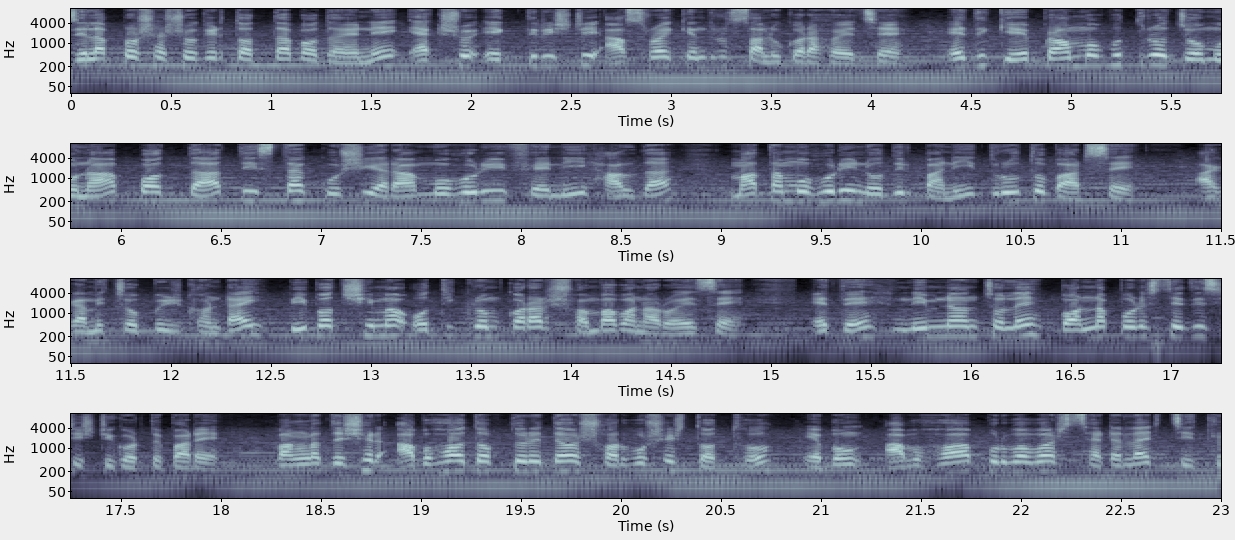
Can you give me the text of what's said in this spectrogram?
জেলা প্রশাসকের তত্ত্বাবধানে একশো একত্রিশটি আশ্রয় কেন্দ্র চালু করা হয়েছে। এদিকে ব্রহ্মপুত্র, যমুনা, পদ্মা, তিস্তা, কুশিয়ারা, মোহরি, ফেনী, হালদা, মাতামুহুরী নদীর পানি দ্রুত বাড়ছে। আগামী চব্বিশ ঘন্টায় বিপদসীমা অতিক্রম করার সম্ভাবনা রয়েছে। এতে নিম্নাঞ্চলে বন্যা পরিস্থিতি সৃষ্টি করতে পারে। বাংলাদেশের আবহাওয়া দপ্তরে দেওয়া সর্বশেষ তথ্য এবং আবহাওয়া পূর্বাভাস স্যাটেলাইট চিত্র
